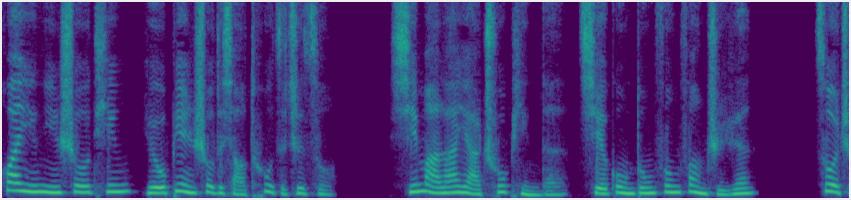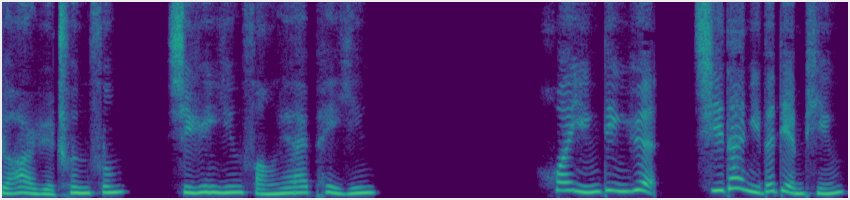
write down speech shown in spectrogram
欢迎您收听由变瘦的小兔子制作、喜马拉雅出品的《且共东风放纸鸢》，作者二月春风，喜韵音房 AI 配音。欢迎订阅，期待你的点评。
